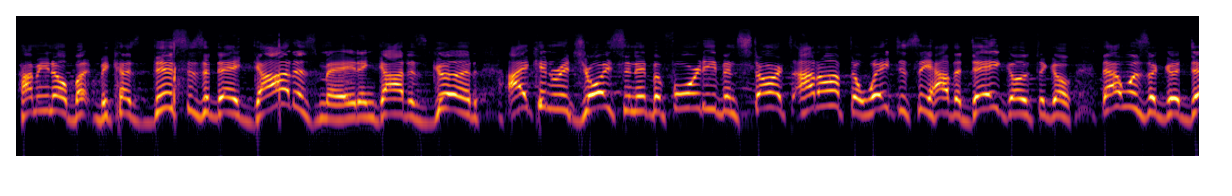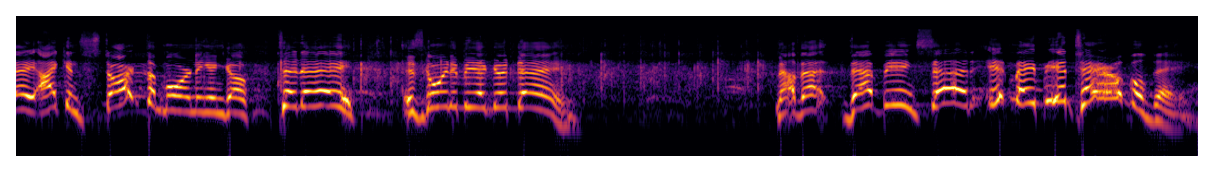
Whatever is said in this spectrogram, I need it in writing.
How many know? But because this is a day God has made and God is good, I can rejoice in it before it even starts. I don't have to wait to see how the day goes to go, that was a good day. I can start the morning and go, today is going to be a good day. Now, that, that being said, it may be a terrible day.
